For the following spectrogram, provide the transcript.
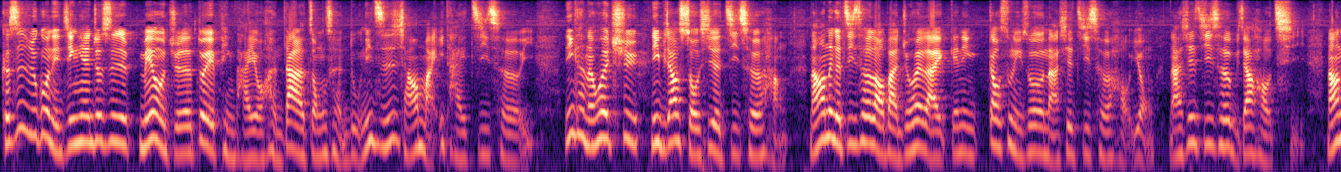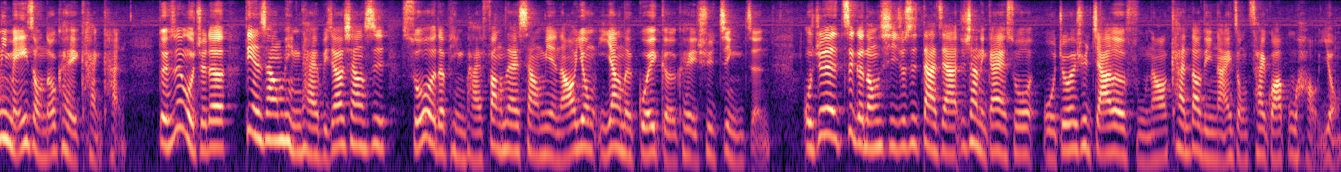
可是如果你今天就是没有觉得对品牌有很大的忠诚度，你只是想要买一台机车而已，你可能会去你比较熟悉的机车行，然后那个机车老板就会来给你告诉你说有哪些机车好用，哪些机车比较好骑，然后你每一种都可以看看。对，所以我觉得电商平台比较像是所有的品牌放在上面，然后用一样的规格可以去竞争。我觉得这个东西就是大家，就像你刚才说，我就会去家乐福，然后看到底哪一种菜瓜不好用。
